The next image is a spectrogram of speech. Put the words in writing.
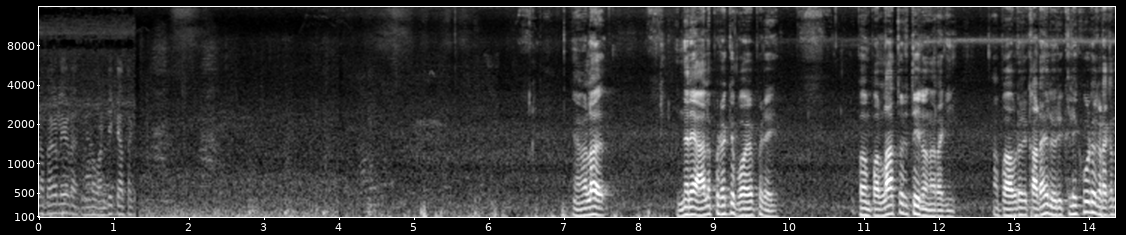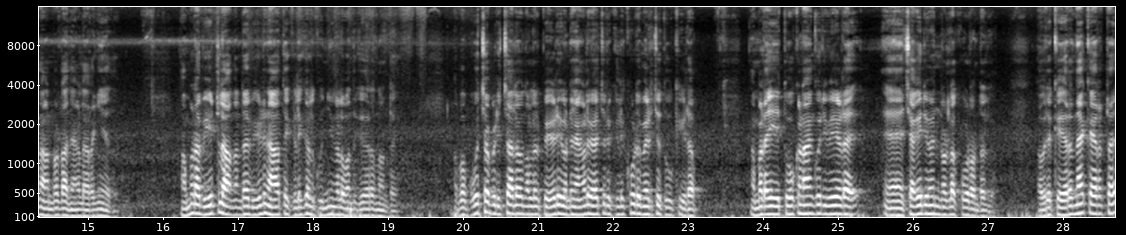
കഥകളിയുടെ നമ്മുടെ വണ്ടിക്കകത്ത് ഞങ്ങൾ ഇന്നലെ ആലപ്പുഴയ്ക്ക് പോയപ്പോഴേ ഇപ്പം പള്ളാത്തുരുത്തിയിലൊന്ന് ഇറങ്ങി. അപ്പോൾ അവിടെ ഒരു കടയിൽ ഒരു കിളിക്കൂട് കിടക്കുന്ന കണ്ടുകൊണ്ടാണ് ഞങ്ങൾ ഇറങ്ങിയത്. നമ്മുടെ വീട്ടിലാണെന്നുണ്ട് വീടിനകത്ത് കിളികൾ കുഞ്ഞുങ്ങൾ വന്ന് കയറുന്നുണ്ട്. അപ്പോൾ പൂച്ച പിടിച്ചാലോ എന്നുള്ളൊരു പേടി കൊണ്ട് ഞങ്ങൾ വിചാരിച്ചൊരു കിളിക്കൂട് മേടിച്ച് തൂക്കിയിടാം. നമ്മുടെ ഈ തൂക്കണാങ്കുരുവിയുടെ ചകരിവനുള്ള കൂടുണ്ടല്ലോ. അവർ കയറുന്നേ കയറട്ടെ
